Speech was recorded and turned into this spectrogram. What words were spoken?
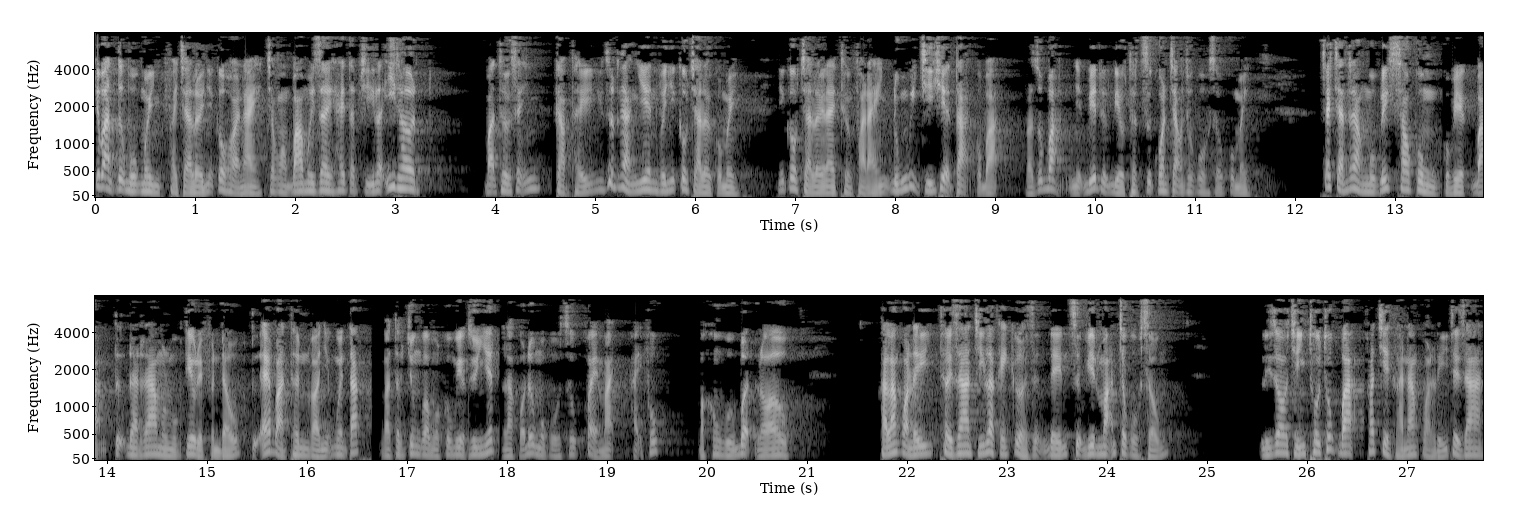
Khi bạn tự buộc mình phải trả lời những câu hỏi này trong vòng 30 giây hay thậm chí là ít hơn, bạn thường sẽ cảm thấy rất ngạc nhiên với những câu trả lời của mình những câu trả lời này thường phản ánh đúng vị trí hiện tại của bạn và giúp bạn nhận biết được điều thật sự quan trọng trong cuộc sống của mình. Chắc chắn rằng mục đích sau cùng của việc bạn tự đặt ra một mục tiêu để phấn đấu, tự ép bản thân vào những nguyên tắc và tập trung vào một công việc duy nhất là có được một cuộc sống khỏe mạnh, hạnh phúc và không vướng bận lo âu. Khả năng quản lý thời gian chính là cánh cửa dẫn đến sự viên mãn trong cuộc sống. Lý do chính thôi thúc bạn phát triển khả năng quản lý thời gian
